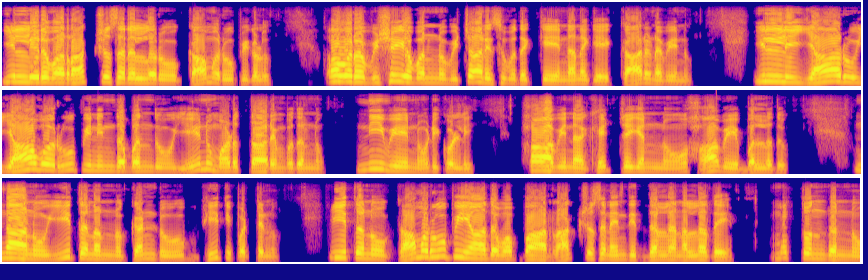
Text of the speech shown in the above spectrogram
ಇಲ್ಲಿರುವ ರಾಕ್ಷಸರೆಲ್ಲರೂ ಕಾಮರೂಪಿಗಳು, ಅವರ ವಿಷಯವನ್ನು ವಿಚಾರಿಸುವುದಕ್ಕೆ ನನಗೆ ಕಾರಣವೇನು? ಇಲ್ಲಿ ಯಾರು ಯಾವ ರೂಪಿನಿಂದ ಬಂದು ಏನು ಮಾಡುತ್ತಾರೆಂಬುದನ್ನು ನೀವೇ ನೋಡಿಕೊಳ್ಳಿ. ಹಾವಿನ ಹೆಜ್ಜೆಯನ್ನು ಹಾವೇ ಬಲ್ಲದು. ನಾನು ಈತನನ್ನು ಕಂಡು ಭೀತಿಪಟ್ಟೆನು. ಈತನು ಕಾಮರೂಪಿಯಾದ ಒಬ್ಬ ರಾಕ್ಷಸನೆಂದಿದ್ದಲ್ಲನಲ್ಲದೆ ಮತ್ತೊಂದನ್ನು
